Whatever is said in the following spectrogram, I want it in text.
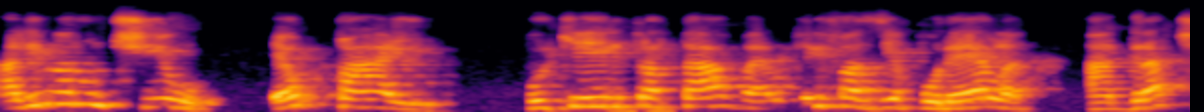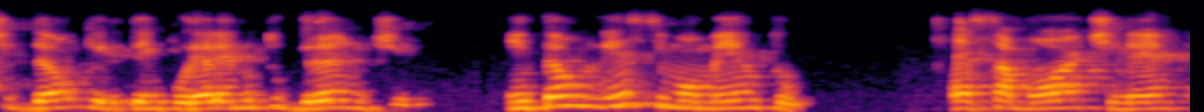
Ali não era um tio, é o pai, porque ele uhum. tratava, o que ele fazia por ela, a gratidão que ele tem por ela é muito grande. Então, nesse momento, essa morte, né,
